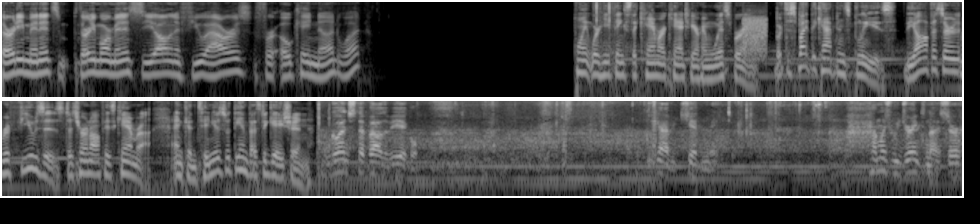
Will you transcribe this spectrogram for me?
30 minutes, 30 more minutes. See y'all in a few hours for OK Nud. What? Point where he thinks the camera can't hear him whispering. But despite the captain's pleas, the officer refuses to turn off his camera and continues with the investigation. Go ahead and step out of the vehicle. You gotta be kidding me. How much we drink tonight, sir?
